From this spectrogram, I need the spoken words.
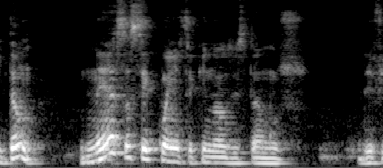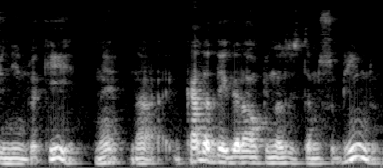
Então, Nessa sequência que nós estamos definindo aqui, né, na, cada degrau que nós estamos subindo,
